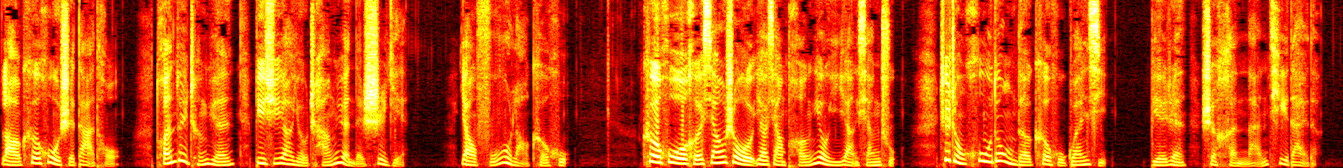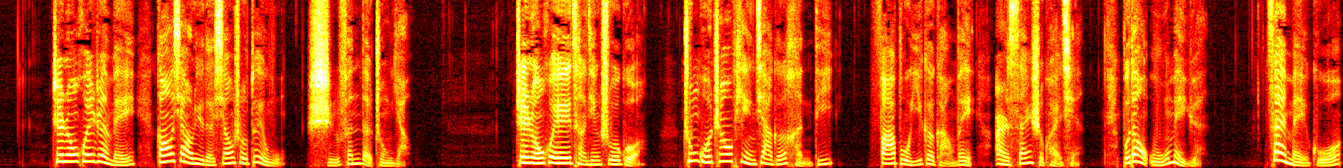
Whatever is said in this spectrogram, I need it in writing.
老客户是大头，团队成员必须要有长远的视野，要服务老客户。客户和销售要像朋友一样相处，这种互动的客户关系，别人是很难替代的。甄荣辉认为，高效率的销售队伍。十分的重要。甄荣辉曾经说过：“中国招聘价格很低，发布一个岗位二三十块钱，不到五美元；在美国，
